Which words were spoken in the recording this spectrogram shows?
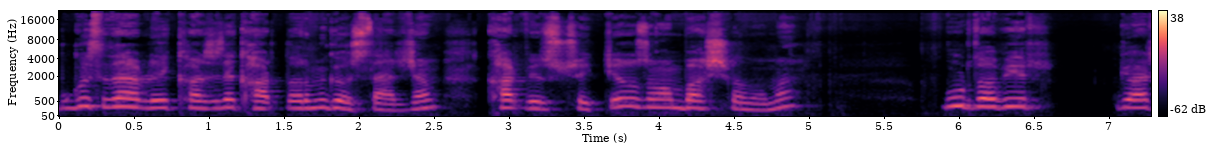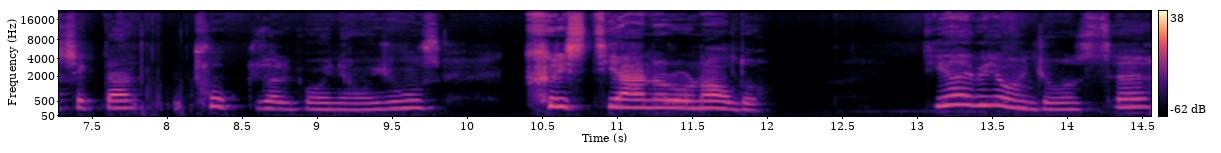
Bugün sizlerle birlikte karşıda kartlarımı göstereceğim. Kart videosu çekeceğiz. O zaman başlayalım hemen. Burada bir gerçekten çok güzel bir oynayan oyuncumuz Cristiano Ronaldo. Diğer bir oyuncumuz ise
